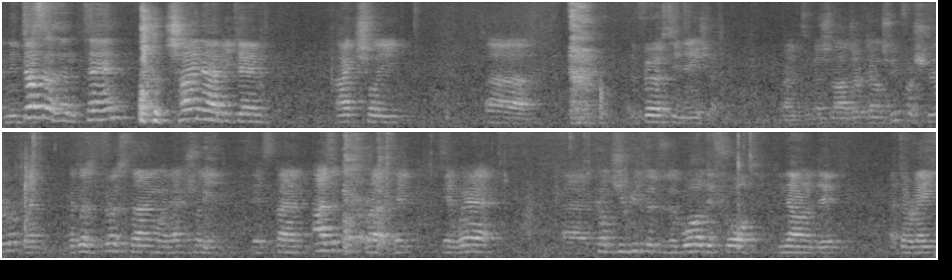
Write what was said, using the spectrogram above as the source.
And in 2010, China became actually uh, first in Asia. Right, it's a much larger country for sure, but that was the first time when actually they spent as a well, they, they were uh, contributed to the world effort in R&D at a rate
